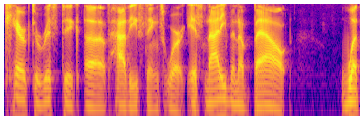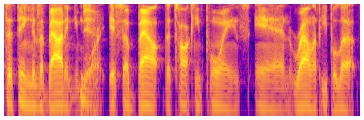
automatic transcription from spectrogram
characteristic of how these things work. It's not even about what the thing is about anymore. Yeah. It's about the talking points and riling people up.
